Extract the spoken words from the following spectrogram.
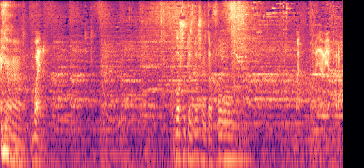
bueno. Vosotros dos alto fuego. Vale, bueno, ya había parado.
